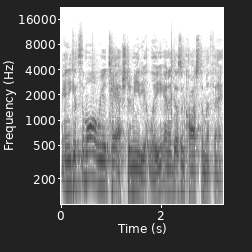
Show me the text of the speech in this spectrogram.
And he gets them all reattached immediately, and it doesn't cost him a thing.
